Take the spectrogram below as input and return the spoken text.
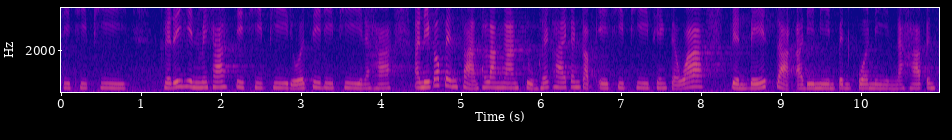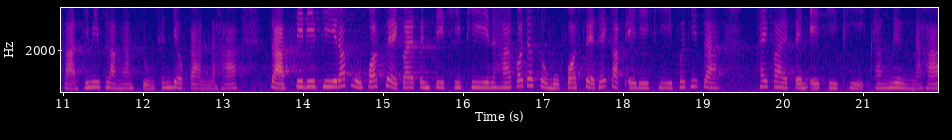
GTP ได้ยินไหมคะ GTP หรือว่า GDP นะคะ อันนี้ก็เป็นสารพลังงานสูงคล้ายๆ กันกับ ATP เพียงแต่ว่าเปลี่ยนเบสจากอะดีนีนเป็นกัวนีนนะคะ เป็นสารที่มีพลังงานสูงเช่นเดียวกันนะคะ จาก GDP รับหมู่ฟอสเฟตกลายเป็น GTP นะคะ ก็จะส่งหมู่ฟอสเฟตให้กับ ADP เพื่อที่จะให้กลายเป็น ATP อีกครั้งหนึ่งนะคะ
